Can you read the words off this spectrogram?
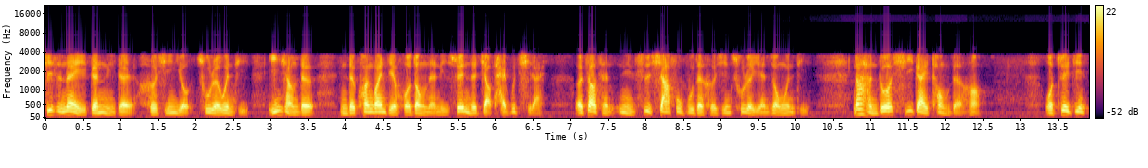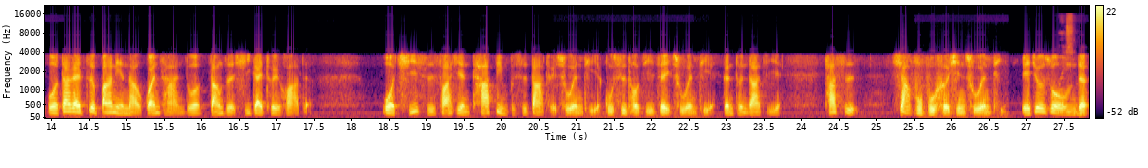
其实那也跟你的核心有出了问题，影响的你的髋关节活动能力，所以你的脚抬不起来，而造成你是下腹部的核心出了严重问题。那很多膝盖痛的哈。我最近，我大概这八年来，我观察很多长者膝盖退化的，我其实发现他并不是大腿出问题，股四头肌这里出问题，跟臀大肌，他是下腹部核心出问题。也就是说，我们的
